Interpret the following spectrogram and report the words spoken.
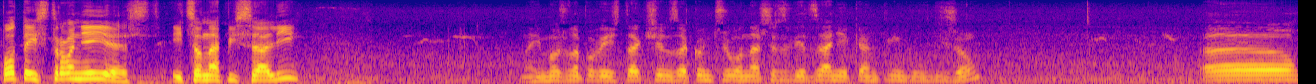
Po tej stronie jest. I co napisali? No i można powiedzieć, tak się zakończyło nasze zwiedzanie kampingu w Dijon. Eee,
